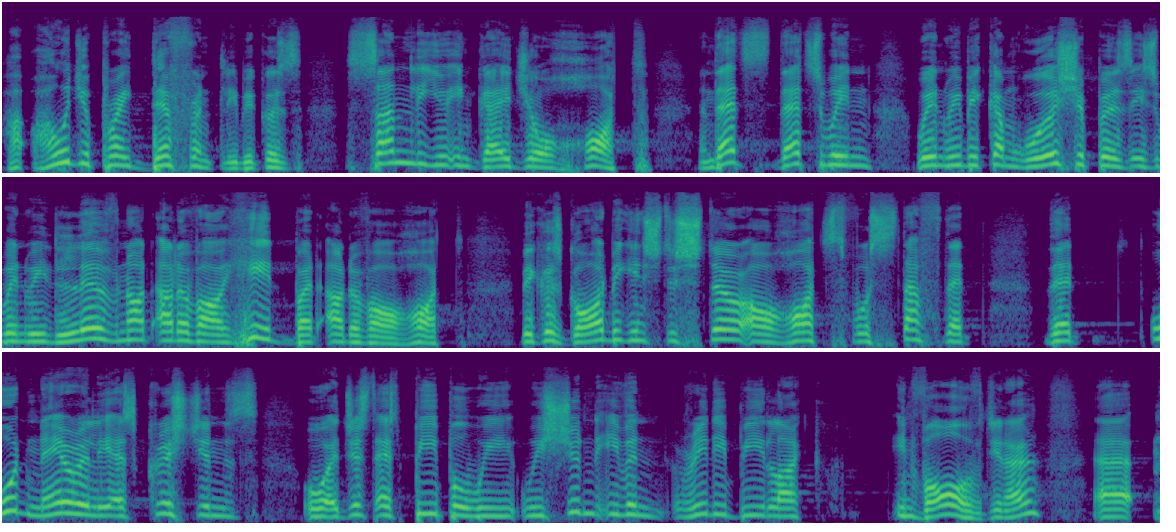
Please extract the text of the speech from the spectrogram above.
how, how would you pray differently? Because suddenly you engage your heart. And that's that's when when we become worshippers is when we live not out of our head but out of our heart. Because God begins to stir our hearts for stuff that that ordinarily as Christians or just as people we we shouldn't even really be like involved, you know. Uh,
